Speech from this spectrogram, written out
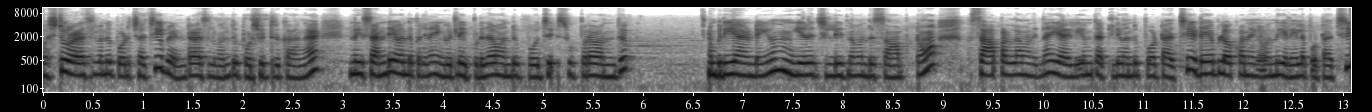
ஃபஸ்ட்டு ஒரு அரசில் வந்து பொடிச்சாச்சு. இப்போ ரெண்டு அரசில் வந்து பிடிச்சிட்டுருக்காங்க இன்றைக்கி சண்டே வந்து பார்த்திங்கன்னா எங்கள் வீட்டில் இப்படி தான் வந்து போச்சு. சூப்பராக வந்து பிரியாணியும் இலை சில்லி தான் வந்து சாப்பிட்டோம். சாப்பாடெலாம் வந்துட்டுனா இலையும் தட்டிலையும் வந்து போட்டாச்சு. டேபிள் உட்காந்து வந்து இலையில போட்டாச்சு.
